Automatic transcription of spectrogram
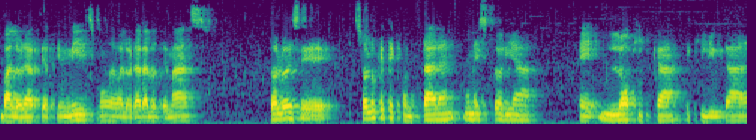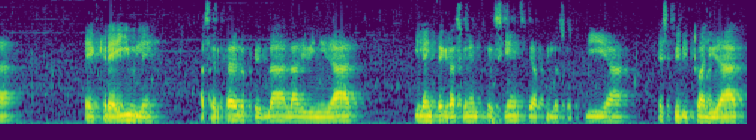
valorarte a ti mismo, de valorar a los demás. Solo ese, solo que te contaran una historia eh, lógica, equilibrada, eh, creíble acerca de lo que es la, la divinidad y la integración entre ciencia, filosofía, espiritualidad.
